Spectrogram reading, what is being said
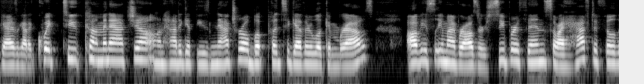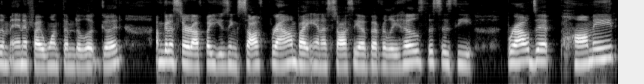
guys, got a quick toot coming at you on how to get these natural but put together looking brows. Obviously my brows are super thin so I have to fill them in if I want them to look good. I'm going to start off by using Soft Brown by Anastasia of Beverly Hills. This is the Brow Dip Pomade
